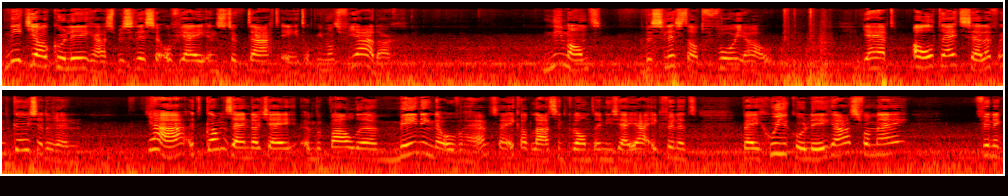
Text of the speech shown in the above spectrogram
Niet jouw collega's beslissen of jij een stuk taart eet op iemands verjaardag. Niemand beslist dat voor jou. Jij hebt altijd zelf een keuze erin. Ja, het kan zijn dat jij een bepaalde mening daarover hebt. Ik had laatst een klant en die zei: Ja, ik vind het bij goede collega's van mij. Vind ik,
